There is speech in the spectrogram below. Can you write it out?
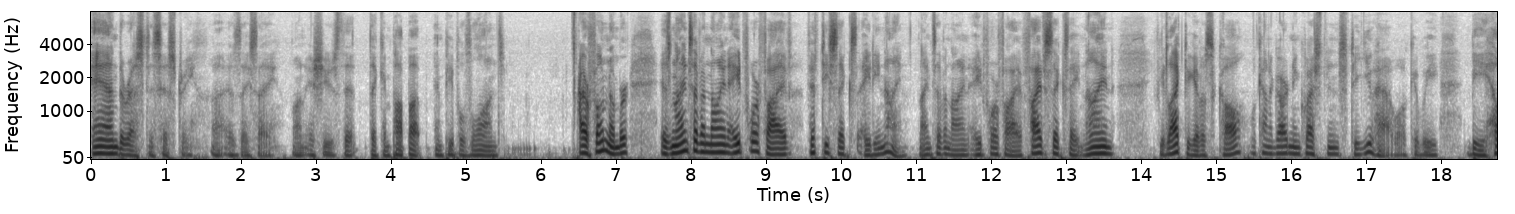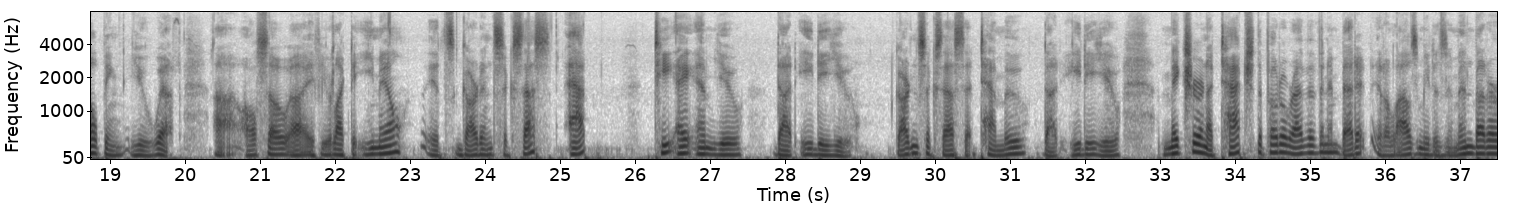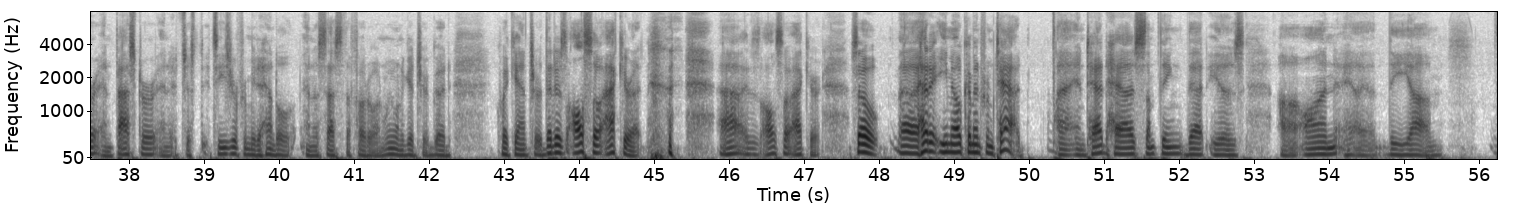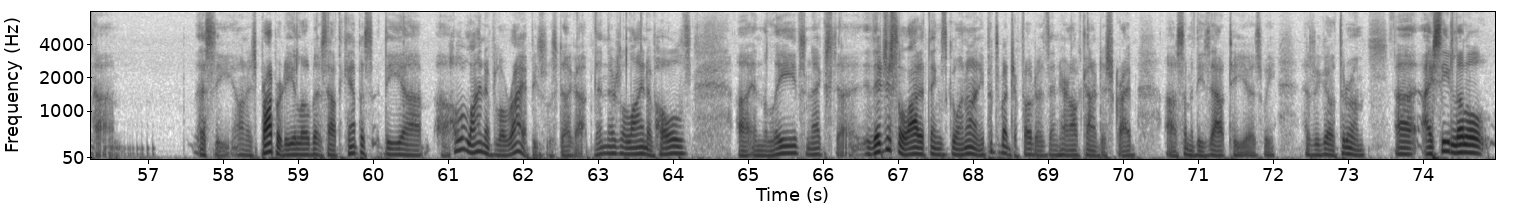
and the rest is history uh, as they say on issues that that can pop up in people's lawns our phone number is 979-845-5689 979-845-5689 if you'd like to give us a call, what kind of gardening questions do you have? What could we be helping you with? Uh, also, uh, if you would like to email, it's gardensuccess at tamu.edu. Gardensuccess at tamu.edu. Make sure and attach the photo rather than embed it. It allows me to zoom in better and faster, and it's just it's easier for me to handle and assess the photo. And we want to get you a good quick answer that is also accurate. uh, it is also accurate. So uh, I had an email come in from Tad, uh, and Tad has something that is uh, on uh, the um, let's see on his property a little bit south of campus. The uh, whole line of liriopes was dug up. Then there's a line of holes. Uh, in the leaves next. Uh, there's just a lot of things going on. He puts a bunch of photos in here, and I'll kind of describe uh, some of these out to you as we as we go through them. Uh, I see little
